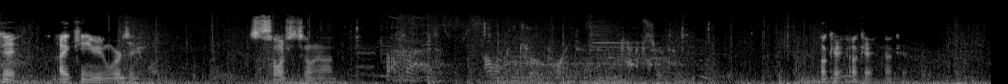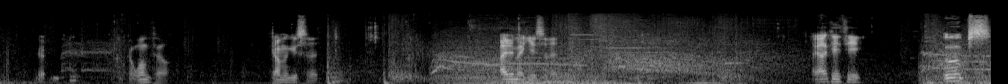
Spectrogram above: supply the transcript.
Okay, I can't even words anymore. So much is going on. Alert. Our control point is being captured. Okay, okay, okay. Got, got one pill. Gotta make use of it. I didn't make use of it. I got KT. Oops.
